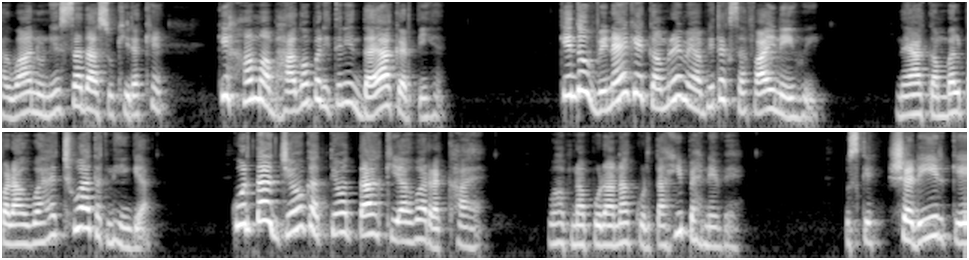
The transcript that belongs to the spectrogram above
भगवान उन्हें सदा सुखी रखें कि हम अभागों पर इतनी दया करती हैं। किंतु विनय के कमरे में अभी तक सफ़ाई नहीं हुई। नया कंबल पड़ा हुआ है, छुआ तक नहीं गया। कुर्ता ज्यों का त्यों तह किया हुआ रखा है। वह अपना पुराना कुर्ता ही पहने हुए उसके शरीर के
